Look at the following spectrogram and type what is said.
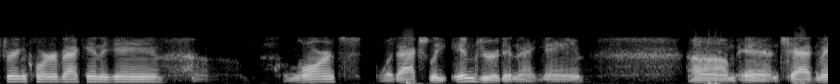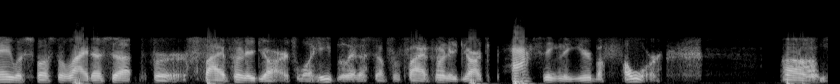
string quarterback in the game. Lawrence was actually injured in that game Um, and Chad May was supposed to light us up for 500 yards. Well, he lit us up for 500 yards passing the year before. Um,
